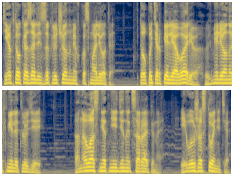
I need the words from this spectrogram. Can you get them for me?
те, кто оказались заключенными в космолеты, кто потерпели аварию, в миллионах миль от людей а на вас нет ни единой царапины, и вы уже стонете.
